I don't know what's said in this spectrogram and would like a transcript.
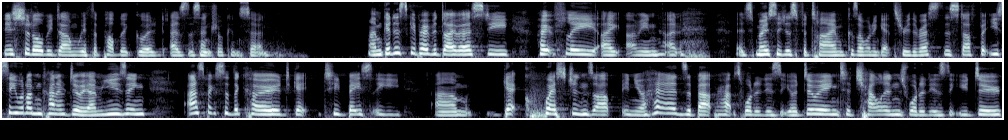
this should all be done with the public good as the central concern. I'm going to skip over diversity. Hopefully, I, I mean, I, it's mostly just for time because I want to get through the rest of this stuff. But you see what I'm kind of doing. I'm using aspects of the code get to basically um, get questions up in your heads about perhaps what it is that you're doing, to challenge what it is that you do.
